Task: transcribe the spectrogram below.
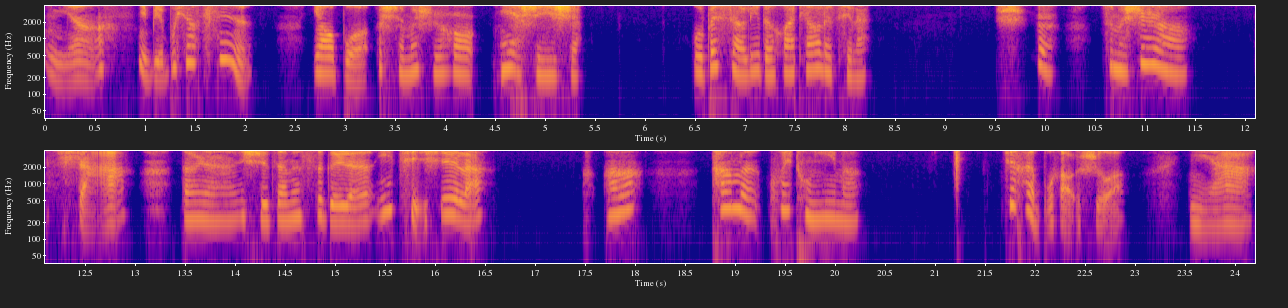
你呀，你别不相信。”要不什么时候你也试一试？我被小丽的话挑了起来。是，怎么试啊？傻，当然是咱们四个人一起试了。啊，他们会同意吗？这还不好说。你呀，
